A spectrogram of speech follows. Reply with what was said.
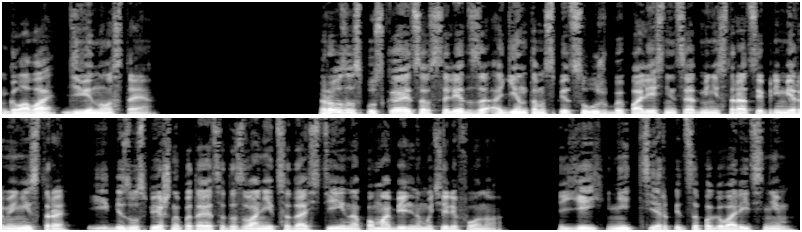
Глава 90. Роза спускается вслед за агентом спецслужбы по лестнице администрации премьер-министра и безуспешно пытается дозвониться до Стина по мобильному телефону. Ей не терпится поговорить с ним.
